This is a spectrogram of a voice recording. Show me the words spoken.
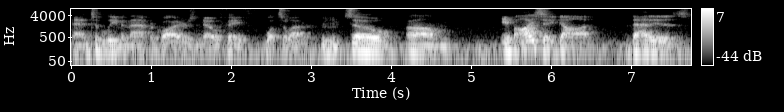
And to believe in that requires no faith whatsoever. Mm-hmm. So, um, if I say God, that is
